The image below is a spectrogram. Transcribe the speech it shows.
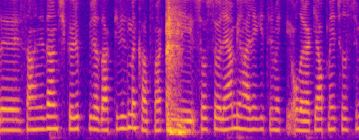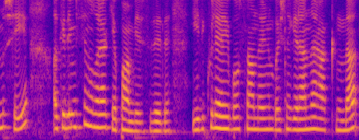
e, sahneden çıkarıp biraz aktivizme katmak, bir söz söyleyen bir hale getirmek olarak yapmaya çalıştığımız şeyi akademisyen olarak yapan birisi dedi. Yedikule Bostanları'nın başına gelenler hakkında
